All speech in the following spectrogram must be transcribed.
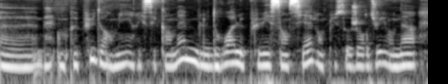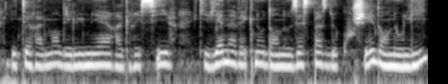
Euh, ben, on ne peut plus dormir et c'est quand même le droit le plus essentiel. En plus aujourd'hui on a littéralement des lumières agressives qui viennent avec nous dans nos espaces de coucher, dans nos lits.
